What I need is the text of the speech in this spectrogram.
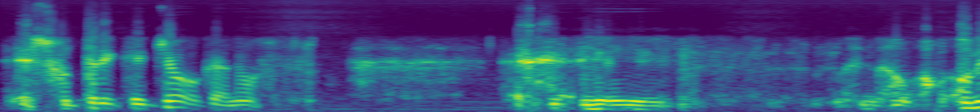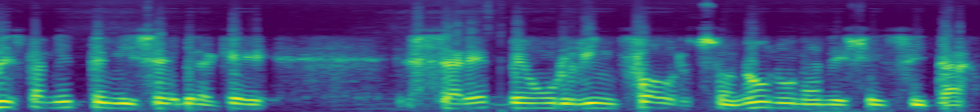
e su tre che giocano. No, onestamente mi sembra che sarebbe un rinforzo, non una necessità.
